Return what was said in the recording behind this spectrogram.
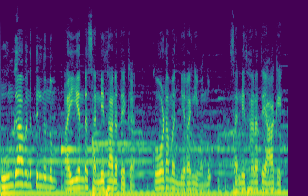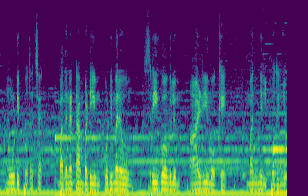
പൂങ്കാവനത്തിൽ നിന്നും അയ്യന്റെ സന്നിധാനത്തേക്ക് കോടമഞ്ഞിറങ്ങി വന്നു. സന്നിധാനത്തെ ആകെ മൂടിപ്പുതച്ച് പതിനെട്ടാം പടിയും കൊടിമരവും ശ്രീകോവിലും ആഴിയുമൊക്കെ മഞ്ഞിൽ പൊതിഞ്ഞു.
